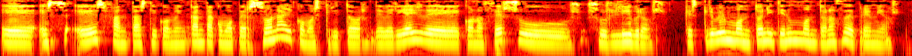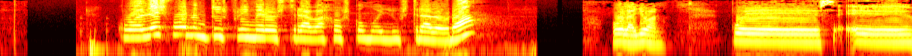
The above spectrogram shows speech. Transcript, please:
Eh, es, es fantástico, me encanta como persona y como escritor. Deberíais de conocer sus, sus libros, que escribe un montón y tiene un montonazo de premios. ¿Cuáles fueron tus primeros trabajos como ilustradora? Hola, Joan. Pues, eh,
